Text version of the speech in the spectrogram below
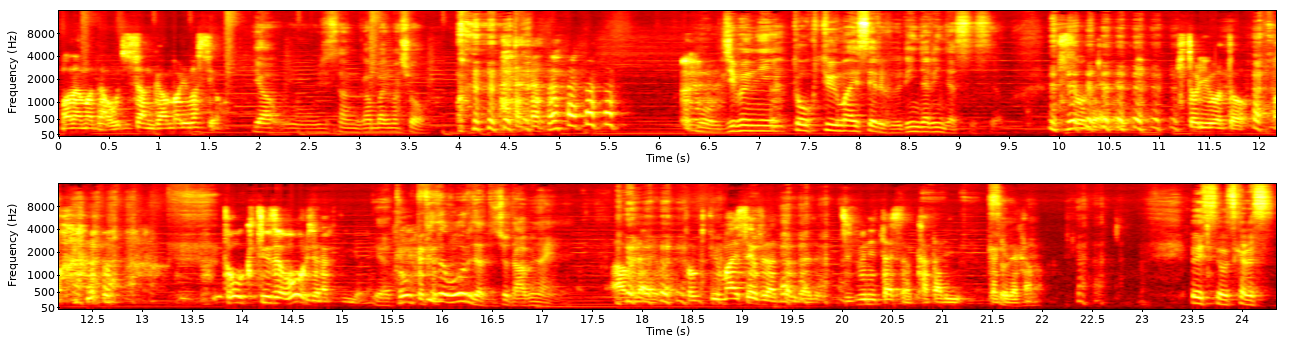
まだまだおじさん頑張りますよ。いやおじさん頑張りましょう。もう自分に Talk to myself リンダリンダスですよそうだよね。独り言。 Talk to the wall じゃなくていいよね。いや talk to the wall だってちょっと危ないよね。危ないよ talk to myself だったら大丈夫。自分に対しての語りかけだから、よしお疲れです。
